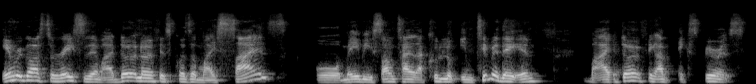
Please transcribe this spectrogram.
In regards to racism, I don't know if it's because of my size or maybe sometimes I could look intimidating, but I don't think I've experienced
